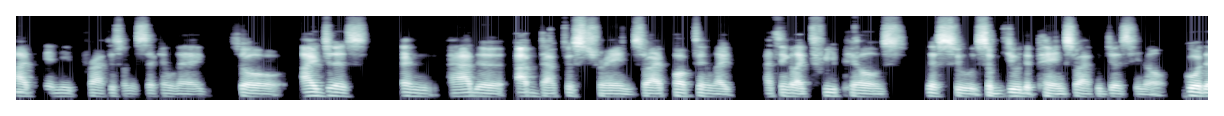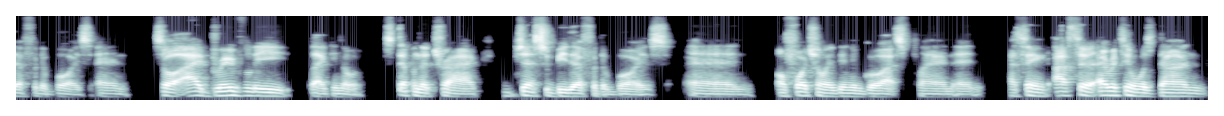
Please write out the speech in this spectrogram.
had any practice on the second leg. So I just and I had a abductor strain, so I popped in like I think like three pills just to subdue the pain, so I could just you know go there for the boys. And so I bravely like you know step on the track just to be there for the boys. And unfortunately, didn't go as planned. And I think after everything was done,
